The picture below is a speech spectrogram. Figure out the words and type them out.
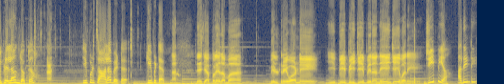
ఇప్పుడు ఎలా ఉంది డాక్టర్? ఇప్పుడు చాలా బెటర్. కీప్ ఇట్ అప్. నేను చెప్పలేదమ్మా. మిలిటరీ వాడిని ఈ బీపీ జీపీ నన్ను ఏం చేయమని జీపీయా? అదేంటి?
